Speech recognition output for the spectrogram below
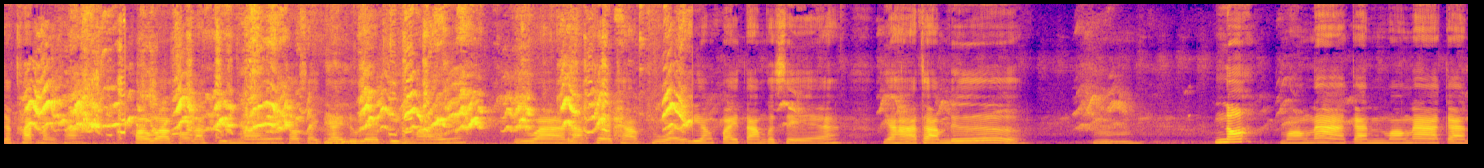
จะคัดหน่อยค่ะ เพราะว่าเขารักจริงไหมเขาใส่ใจดูแลจริงไหม หรือว่ารักแค่ฉาบฉวยเลี้ยงไปตามกระแส อย่าหาทำเด้ออืมเนาะมองหน้ากันมองหน้ากัน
